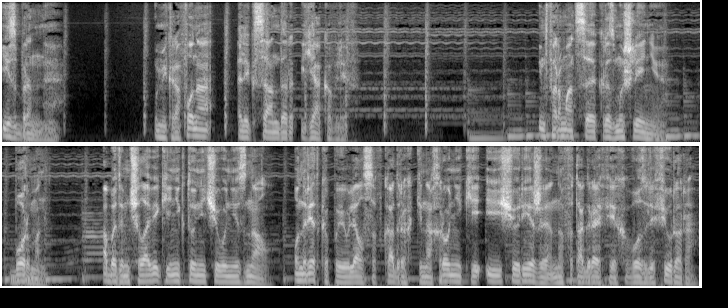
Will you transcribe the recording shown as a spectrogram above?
Избранная. У микрофона Александр Яковлев. Информация к размышлению. Борман. Об этом человеке никто ничего не знал – он редко появлялся в кадрах кинохроники и еще реже на фотографиях возле фюрера.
